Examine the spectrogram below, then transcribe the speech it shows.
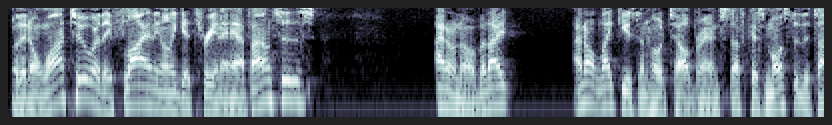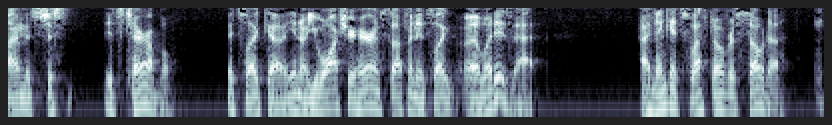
Or they don't want to, or they fly and they only get three and a half ounces? I don't know, but I, I don't like using hotel brand stuff because most of the time it's just, it's terrible. It's like, uh, you know, you wash your hair and stuff and it's like, uh, what is that? I think it's leftover soda.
